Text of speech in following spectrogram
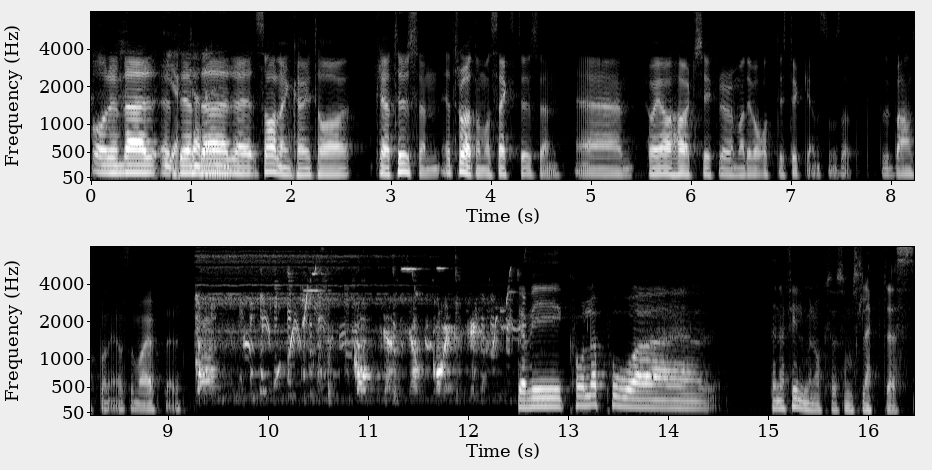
Och den där, den där eh, salen kan ju ta flera tusen. Jag tror att de var 6 tusen. Eh, och jag har hört siffror om att det var 80 stycken som satt på hans panel som var efter. Ska vi kolla på eh, den här filmen också som släpptes,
